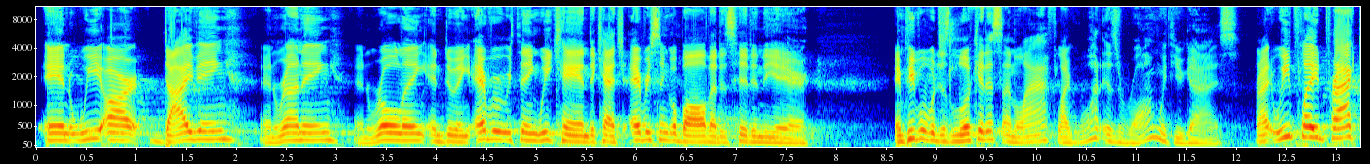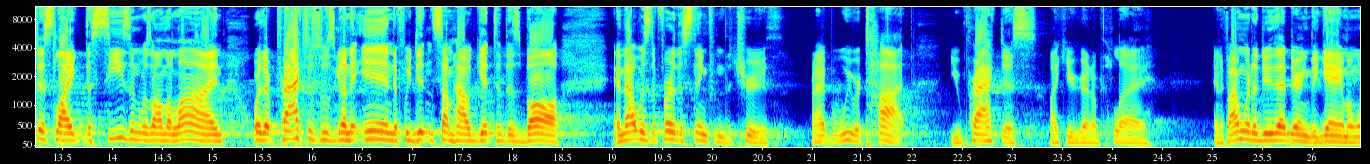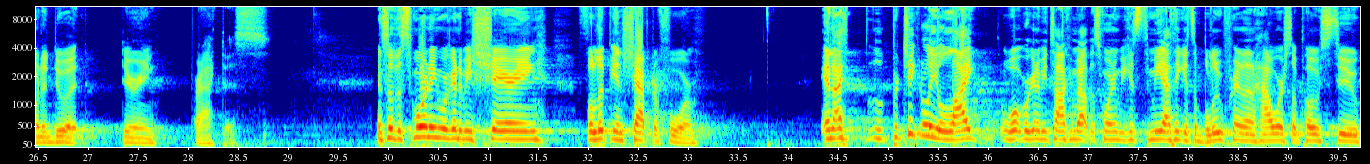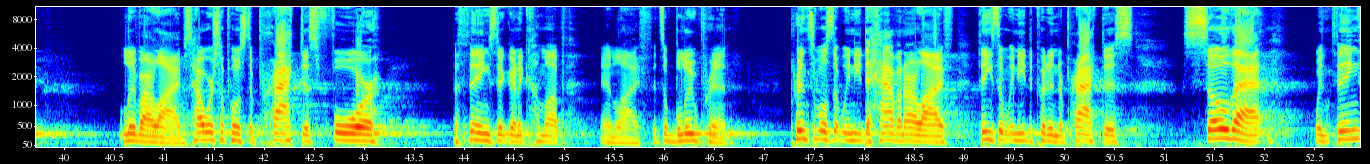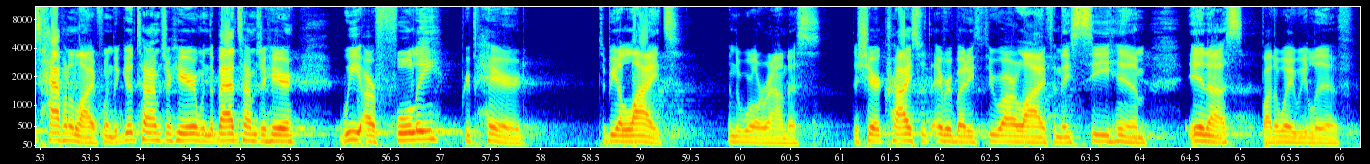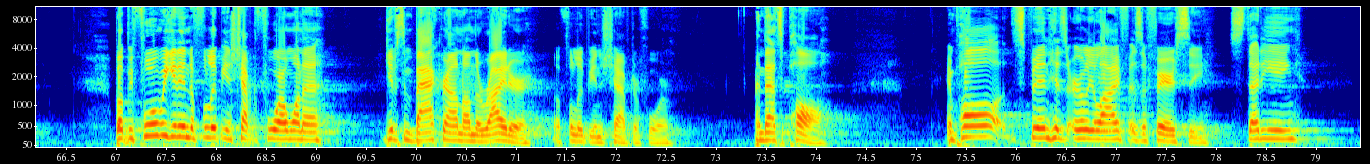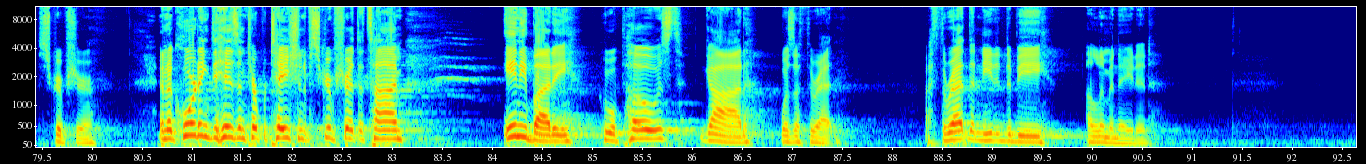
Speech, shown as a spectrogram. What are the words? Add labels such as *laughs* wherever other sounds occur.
And we are diving and running and rolling and doing everything we can to catch every single ball that is hit in the air. And people would just look at us and laugh, like, what is wrong with you guys? Right? We played practice like the season was on the line or that practice was going to end if we didn't somehow get to this ball. And that was the furthest thing from the truth, right? But we were taught you practice like you're going to play. And if I'm going to do that during the game, I'm going to do it during practice. And so this morning we're going to be sharing Philippians chapter 4. And I particularly like what we're going to be talking about this morning because to me, I think it's a blueprint on how we're supposed to live our lives, how we're supposed to practice for the things that are going to come up in life. It's a blueprint, principles that we need to have in our life, things that we need to put into practice so that when things happen in life, when the good times are here, when the bad times are here, we are fully prepared to be a light in the world around us, to share Christ with everybody through our life, and they see Him in us by the way we live. But before we get into Philippians chapter 4, I want to give some background on the writer of Philippians chapter 4, and that's Paul. And Paul spent his early life as a Pharisee, studying Scripture. And according to his interpretation of Scripture at the time, anybody who opposed God was a threat, a threat that needed to be eliminated.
